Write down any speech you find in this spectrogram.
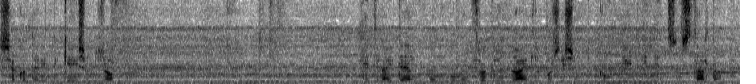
secondary indication is off. Hitting ident and moving throttle into idle position to complete the engine startup.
